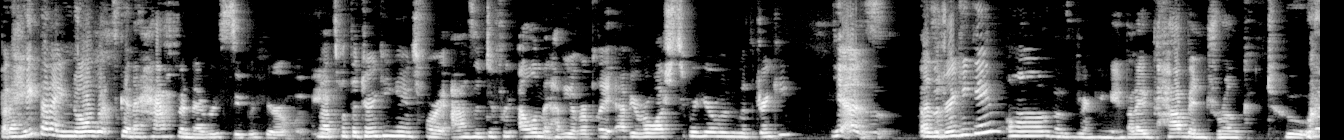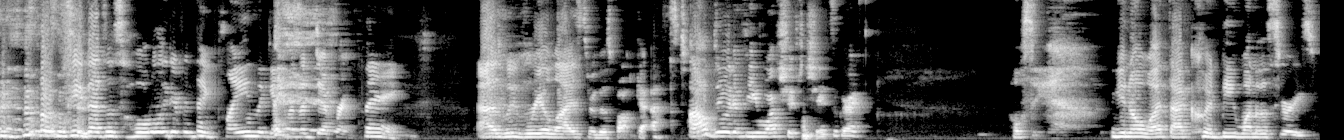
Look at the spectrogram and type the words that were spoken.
but I hate that I know what's to happen every superhero movie. That's what the drinking game's for. It adds a different element. Have you ever played? Have you ever watched a superhero movie with drinking yes. as a drinking game? Oh, that's a drinking game, but I have been drunk too. See, that's a totally different thing. Playing the game is a different thing, as we've realized through this podcast. I'll do it if you watch Fifty Shades of Grey. We'll see. You know what? That could be one of the series,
